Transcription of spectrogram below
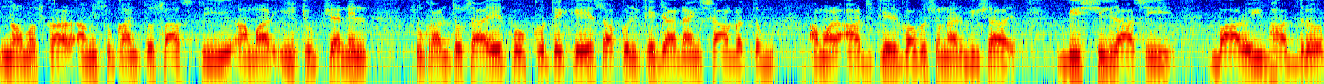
নমস্কার, আমি সুকান্ত শাস্ত্রী। আমার ইউটিউব চ্যানেল সুকান্ত সায়ের পক্ষ থেকে সকলকে জানাই স্বাগতম। আমার আজকের গবেষণার বিষয়, বৃশ্চিক রাশি, বারোই ভাদ্র,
